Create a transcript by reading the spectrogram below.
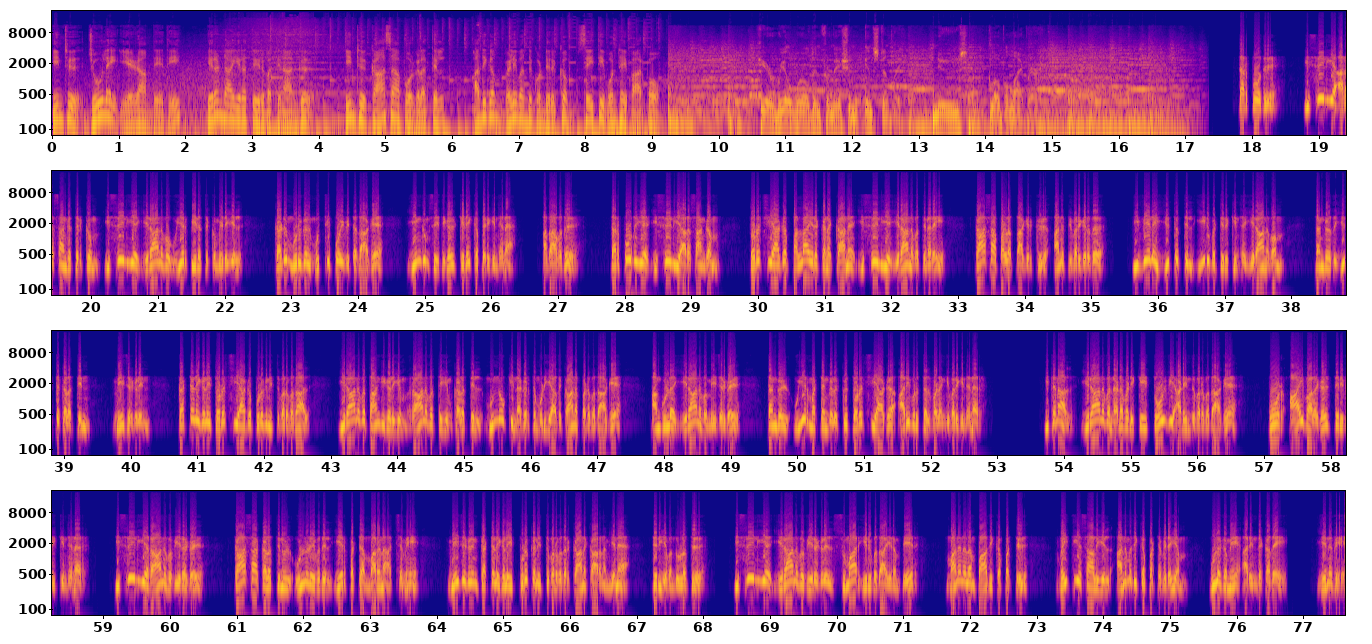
இன்று ஜூலை ஏழாம் தேதி இரண்டாயிரத்து இருபத்தி நான்கு இன்று காசா போர்க்களத்தில் அதிகம் வெளிவந்து கொண்டிருக்கும் செய்தி ஒன்றை பார்ப்போம் Hear real world information instantly. News Global Library. தற்போது இஸ்ரேலிய அரசாங்கத்திற்கும் இஸ்ரேலிய இராணுவ உயர் பீடத்துக்கும் இடையில் கடும் முருகல் முற்றி போய்விட்டதாக இயங்கும் செய்திகள் கிடைக்கப் பெறுகின்றன அதாவது தற்போதைய இஸ்ரேலிய அரசாங்கம் தொடர்ச்சியாக பல்லாயிரக்கணக்கான இஸ்ரேலிய இராணுவத்தினரை காசா பள்ளத்தாகிற்கு அனுப்பி வருகிறது. இவ்வேளை யுத்தத்தில் ஈடுபட்டிருக்கின்ற இராணுவம் தங்களது யுத்த களத்தின் மேஜர்களின் கட்டளைகளை தொடர்ச்சியாக புறக்கணித்து வருவதால் இராணுவ தாங்கிகளையும் இராணுவத்தையும் களத்தில் முன்னோக்கி நகர்த்த முடியாது காணப்படுவதாக அங்குள்ள இராணுவ மேஜர்கள் தங்கள் உயர் மட்டங்களுக்கு தொடர்ச்சியாக அறிவுறுத்தல் வழங்கி வருகின்றனர். இதனால் இராணுவ நடவடிக்கை தோல்வி அடைந்து வருவதாக போர் ஆய்வாளர்கள் தெரிவிக்கின்றனர். இஸ்ரேலிய ராணுவ வீரர்கள் காசா களத்தினுள் உள்நுழைவதில் ஏற்பட்ட மரண அச்சமே மேஜர்களின் கட்டளைகளை புறக்கணித்து வருவதற்கான காரணம் என தெரிய வந்துள்ளது இஸ்ரேலிய இராணுவ வீரர்களில் சுமார் இருபதாயிரம் பேர் மனநலம் பாதிக்கப்பட்டு வைத்தியசாலையில் அனுமதிக்கப்பட்ட விடயம் உலகமே அறிந்த கதை. எனவே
